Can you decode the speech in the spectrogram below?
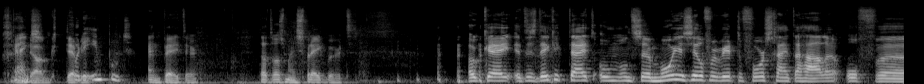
Geen dank, voor de Debbie input. en Peter. Dat was mijn spreekbeurt. Oké, het is denk ik tijd om ons eh, mooie zilver weer tevoorschijn te halen of eh,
